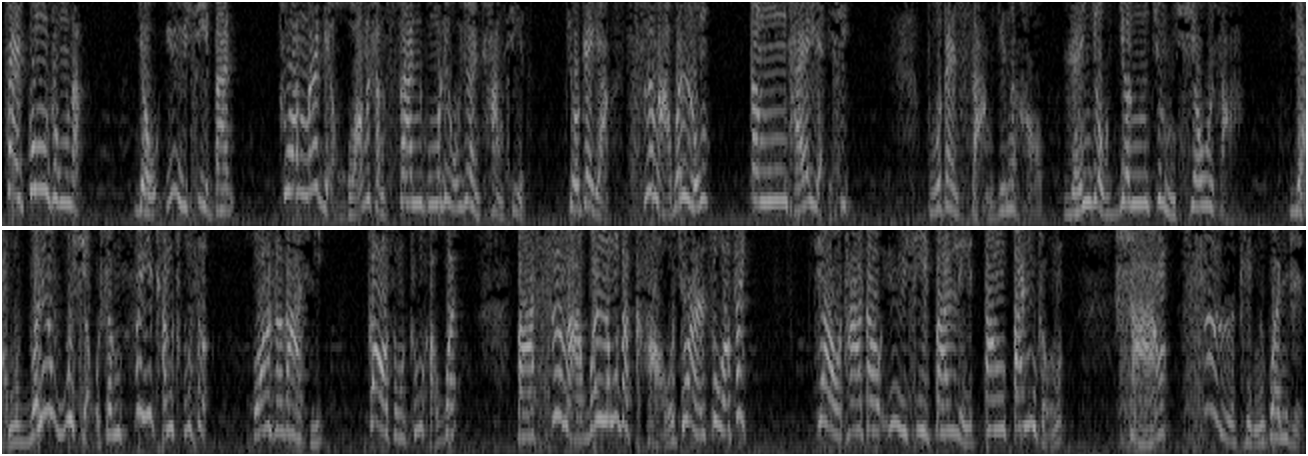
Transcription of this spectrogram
在宫中呢，有御戏班，专门给皇上三宫六院唱戏的。就这样，司马文龙登台演戏。不但嗓音好，人又英俊潇洒，演文武小生非常出色。皇上大喜，告诉主考官，把司马文龙的考卷作废，叫他到御戏班里当班种，赏四品官职。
